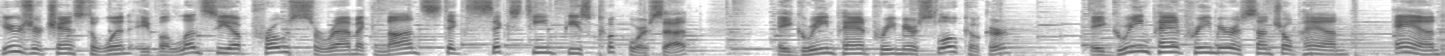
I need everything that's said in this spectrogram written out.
here's your chance to win a Valencia Pro Ceramic Non-Stick 16-piece cookware set, a Green Pan Premier Slow Cooker, a Green Pan Premier Essential Pan, and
